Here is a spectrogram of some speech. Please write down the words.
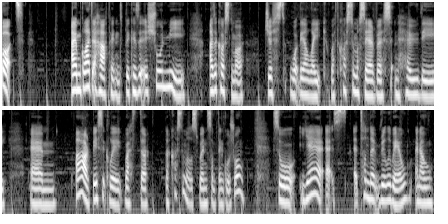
but I'm glad it happened because it has shown me as a customer just what they are like with customer service and how they um, are basically with their, their customers when something goes wrong. So yeah, it's it turned out really well and I'll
